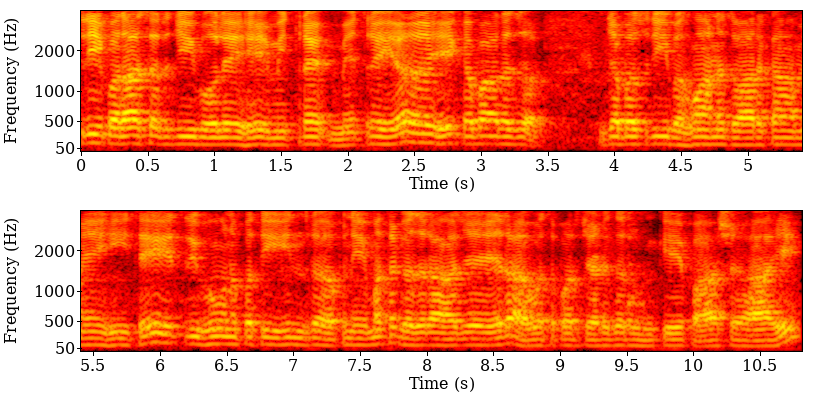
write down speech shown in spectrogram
श्री पराशर जी बोले, हे मित्र, मित्रेय, एक बार जब श्री भगवान द्वारका में ही थे, त्रिभुवनपति इंद्र अपने मत गजराज रावत पर चढ़कर उनके पास आए।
